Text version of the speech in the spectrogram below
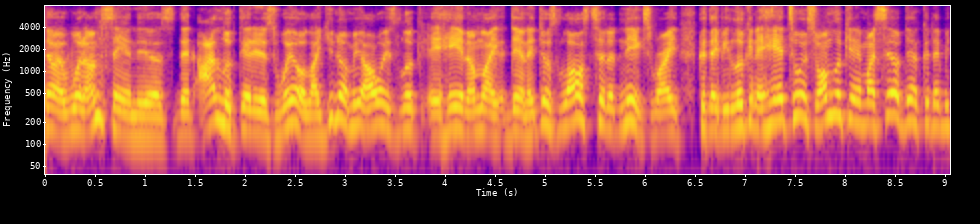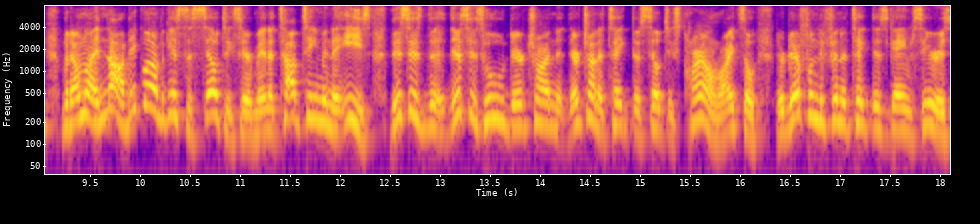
No, what I'm saying is that I looked at it as well. Like, you know me, I always look ahead. I'm like, damn, they just lost to the Knicks, right? Could they be looking ahead to it? So I'm looking at myself, damn, could they be? But I'm like, nah, they're going up against the Celtics here, man. The top team in the East. This is the this is who they're trying to they're trying to take the Celtics crown, right? So they're definitely finna take this game serious.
